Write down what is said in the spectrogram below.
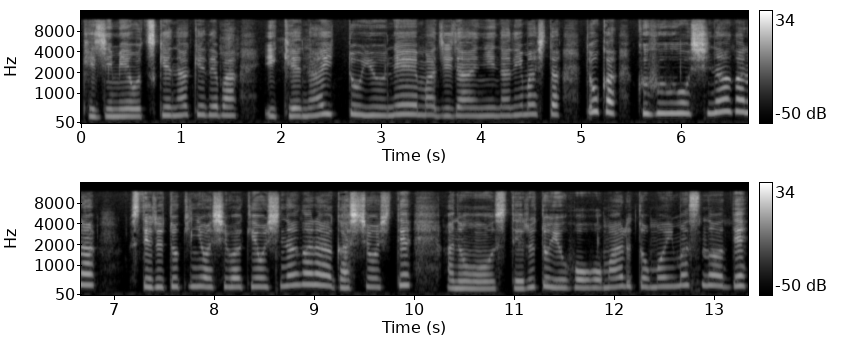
けじめをつけなければいけないというね、まあ、時代になりました。どうか工夫をしながら捨てる時には仕分けをしながら合唱してあの捨てるという方法もあると思いますので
